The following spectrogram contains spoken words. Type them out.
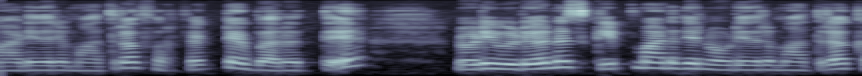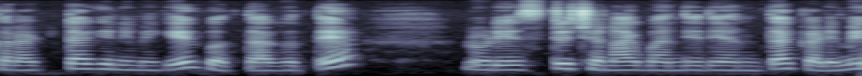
ಮಾಡಿದರೆ ಮಾತ್ರ ಪರ್ಫೆಕ್ಟಾಗಿ ಬರುತ್ತೆ. ನೋಡಿ ವಿಡಿಯೋನ ಸ್ಕಿಪ್ ಮಾಡದೆ ನೋಡಿದರೆ ಮಾತ್ರ ಕರೆಕ್ಟಾಗಿ ನಿಮಗೆ ಗೊತ್ತಾಗುತ್ತೆ. ನೋಡಿ ಎಷ್ಟು ಚೆನ್ನಾಗಿ ಬಂದಿದೆ ಅಂತ ಕಡಿಮೆ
